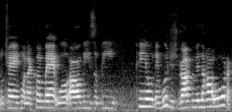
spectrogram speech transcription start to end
Okay, when I come back, we'll, all these will be peeled and we'll just drop them in the hot water.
